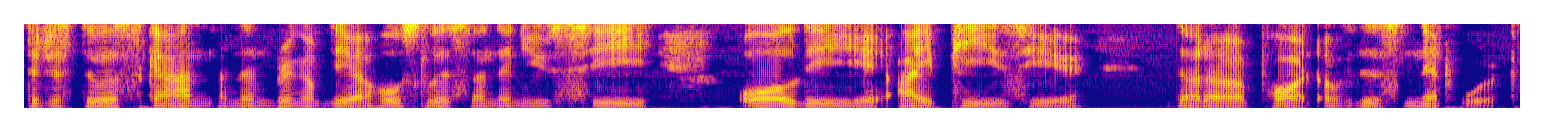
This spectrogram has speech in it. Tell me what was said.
to just do a scan and then bring up the uh, host list and then you see all the IPs here that are part of this network.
